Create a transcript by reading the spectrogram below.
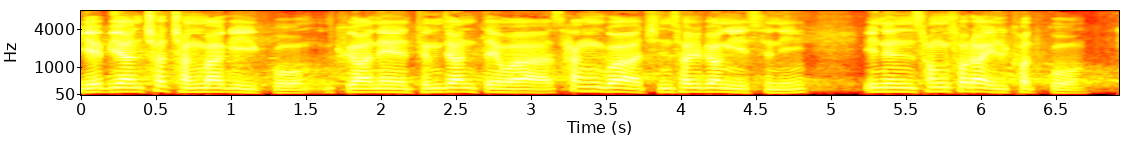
예비한 첫 장막이 있고 그 안에 등잔대와 상과 진설병이 있으니 이는 성소라 일컫고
